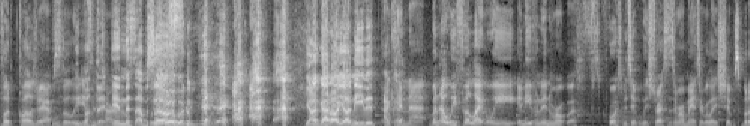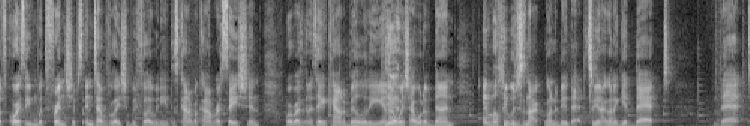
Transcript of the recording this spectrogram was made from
but closure absolutely is internal. end this We just- episode. y'all got all y'all needed. I cannot. But no, we feel like we, and even in, of course, we typically stress this in romantic relationships, but of course, even with friendships, in type of relationship, we feel like we need this kind of a conversation where everybody's going to take accountability, and I wish I would have done. And most people just not going to do that. So you're not going to get that that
